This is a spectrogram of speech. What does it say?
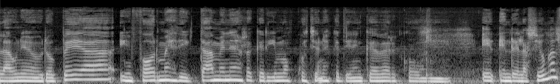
la Unión Europea, informes, dictámenes, requerimos cuestiones que tienen que ver con... En, relación al,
